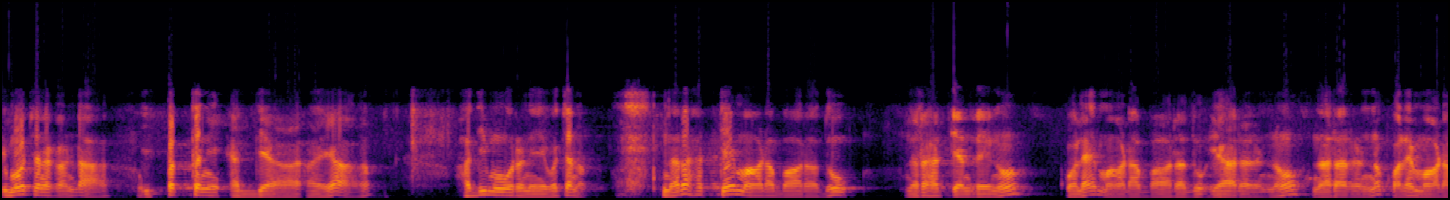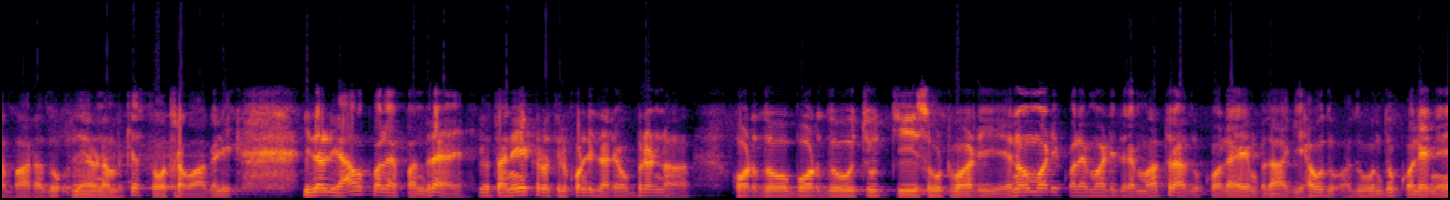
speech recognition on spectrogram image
ವಿಮೋಚನ ಕಂಡ ಇಪ್ಪತ್ತನೇ ಅಧ್ಯಾಯ ಹದಿಮೂರನೇ ವಚನ. ನರಹತ್ಯೆ ಮಾಡಬಾರದು. ನರಹತ್ಯೆ ಅಂದ್ರೇನು ಕೊಲೆ ಮಾಡಬಾರದು. ಯಾರನ್ನು? ನರರನ್ನು ಕೊಲೆ ಮಾಡಬಾರದು. ದೇವನಂಬಿಕೆ ಸ್ತೋತ್ರವಾಗಲಿ. ಇದರಲ್ಲಿ ಯಾವ ಕೊಲೆಪ್ಪ ಅಂದರೆ ಇವತ್ತು ಅನೇಕರು ತಿಳ್ಕೊಂಡಿದ್ದಾರೆ. ಒಬ್ಬರನ್ನ ಹೊಡೆದು, ಬೊಡೆದು, ಚುಚ್ಚಿ, ಸೂಟ್ ಮಾಡಿ, ಏನೋ ಮಾಡಿ ಕೊಲೆ ಮಾಡಿದರೆ ಮಾತ್ರ ಅದು ಕೊಲೆ ಎಂಬುದಾಗಿ. ಹೌದು, ಅದು ಒಂದು ಕೊಲೆನೇ.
